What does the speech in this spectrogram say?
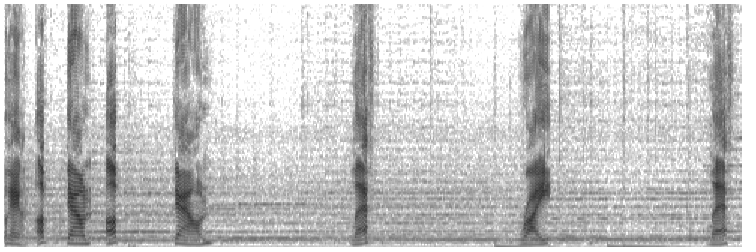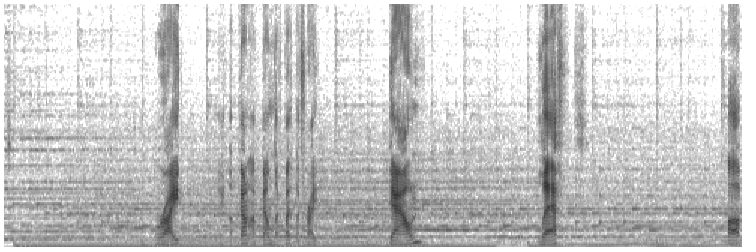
Okay, hang on. Up, down, up, down, left, right, left, right, okay, up, down, up, down, left, right, left, right, down, left, up,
